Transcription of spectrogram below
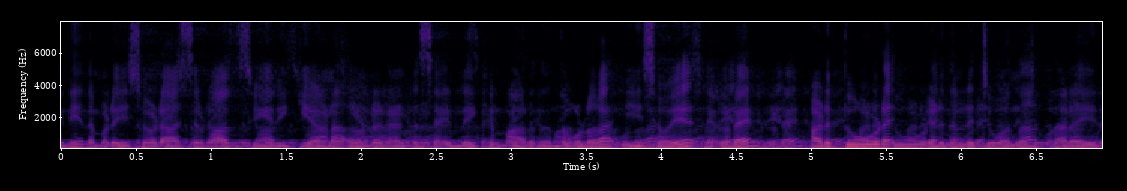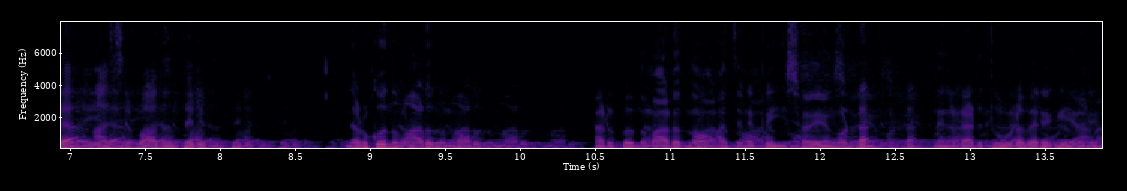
ഇനി നമ്മുടെ ഈശോയുടെ ആശീർവാദം സ്വീകരിക്കുകയാണ്. അതുകൊണ്ട് രണ്ട് സൈഡിലേക്ക് മാറി നിന്നുകൊള്ളുക. ഈശോയെ നിങ്ങളുടെ അടുത്തൂടെ എഴുന്നള്ളിച്ചു വന്ന് തലയിൽ ആശീർവാദം തരും. നടക്കൊന്ന് മാറുന്നു. നടക്കൊന്ന് മാറുന്നു. അച്ഛനിപ്പോൾ ഈശോയും കൊണ്ട് നിങ്ങളുടെ അടുത്തുകൂടെ വരികയാണ്.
